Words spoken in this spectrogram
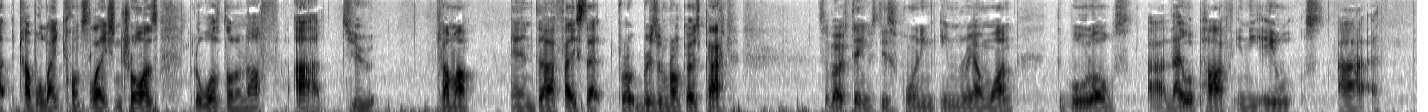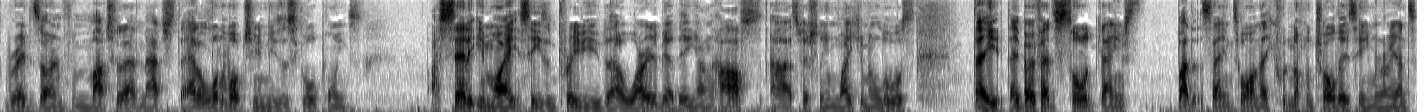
a couple late consolation tries, but it was not enough uh, to come up and uh, face that Brisbane Broncos pack. So both teams disappointing in round one. The Bulldogs, uh, they were parked in the Eels uh, red zone for much of that match. They had a lot of opportunities to score points. I said it in my season preview that I worried about their young halves, uh, especially in Wakeham and Lewis. They they both had solid games, but at the same time they could not control their team around.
